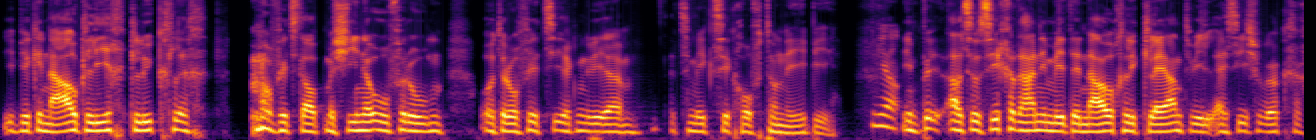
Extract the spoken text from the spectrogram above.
ich bin genau gleich glücklich, ob jetzt da die Maschine aufräume oder ob jetzt irgendwie jetzt Mexiko auf Tournee bin. Ja. Also sicher habe ich mir dann auch ein bisschen gelernt, weil es ist wirklich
